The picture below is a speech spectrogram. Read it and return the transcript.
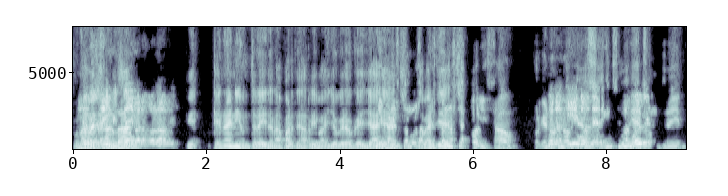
Una vez se llevaron a Olave. que, que no hay ni un trade en la parte de arriba. Y yo creo que ya pero Giants, esto no, a ver, esto no Jets, está actualizado. Porque Bueno, no, no aquí, había, ¿no? En no había hecho un trade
